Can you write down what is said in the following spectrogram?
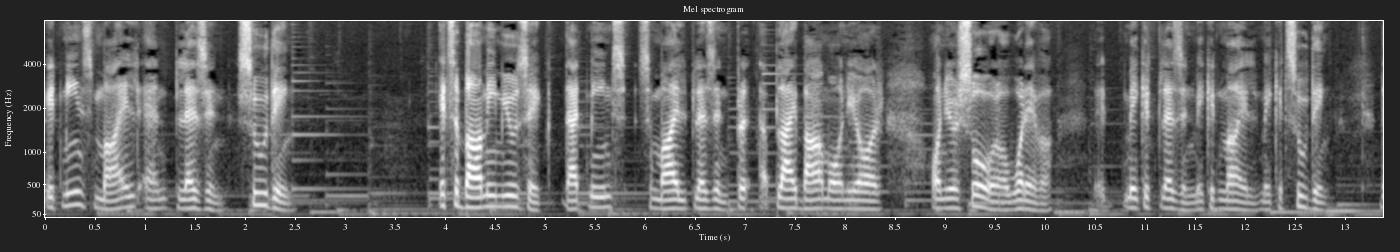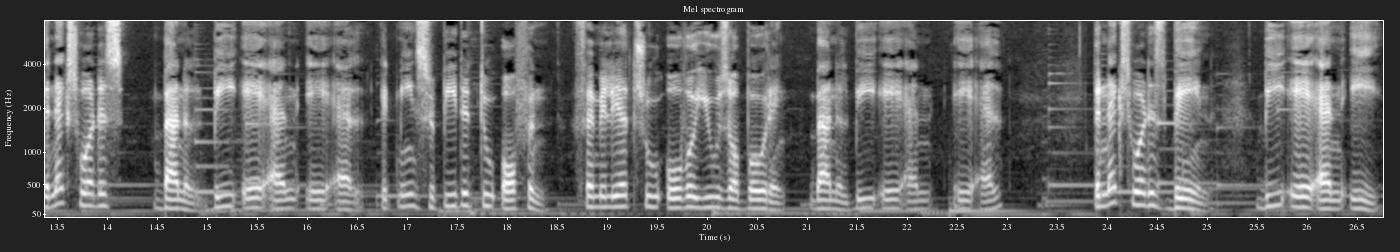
It means mild and pleasant, soothing. It's a balmy music. That means it's mild, pleasant. P- apply balm on your on your sore or whatever. It, make it pleasant, make it mild, make it soothing. The next word is banal. B A N A L. It means repeated too often, familiar through overuse or boring. Banal. B A N A L. The next word is bane. B A N E.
